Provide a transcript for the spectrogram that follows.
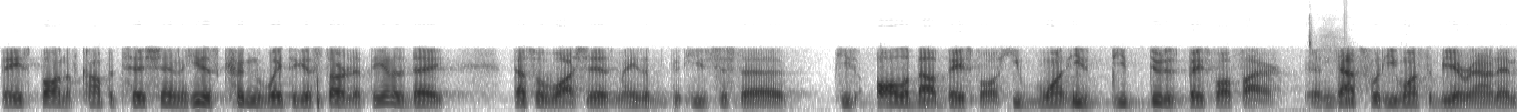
baseball, enough competition. He just couldn't wait to get started. At the end of the day, that's what Wash is, man. He's a he's just a he's all about baseball. He want he's he, dude is baseball fire, and that's what he wants to be around. And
